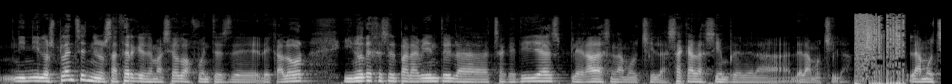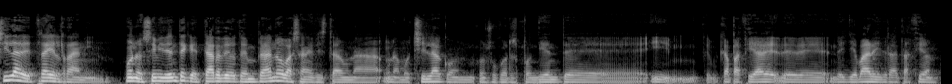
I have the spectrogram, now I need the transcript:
ni, los planches ni los acerques demasiado a fuentes de, calor y no dejes el paraviento y las chaquetillas plegadas en la mochila. Sácalas siempre de la mochila. La mochila de trail running. Bueno, es evidente que tarde o temprano vas a necesitar una, mochila con, su correspondiente y capacidad de, llevar hidratación.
